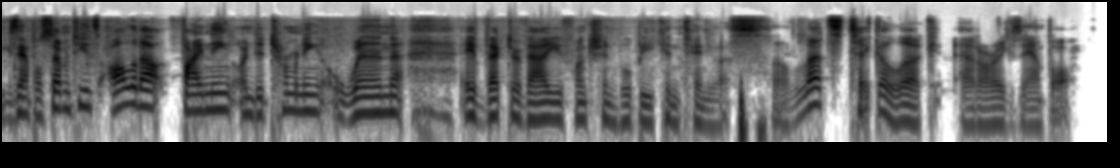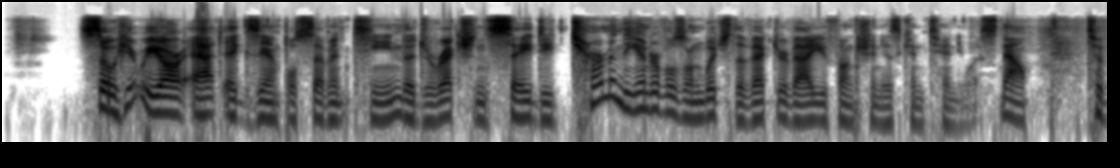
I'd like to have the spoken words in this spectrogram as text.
example 17 is all about finding or determining when a vector value function will be continuous. So let's take a look at our example. So here we are at example 17. The directions say determine the intervals on which the vector value function is continuous. Now, to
